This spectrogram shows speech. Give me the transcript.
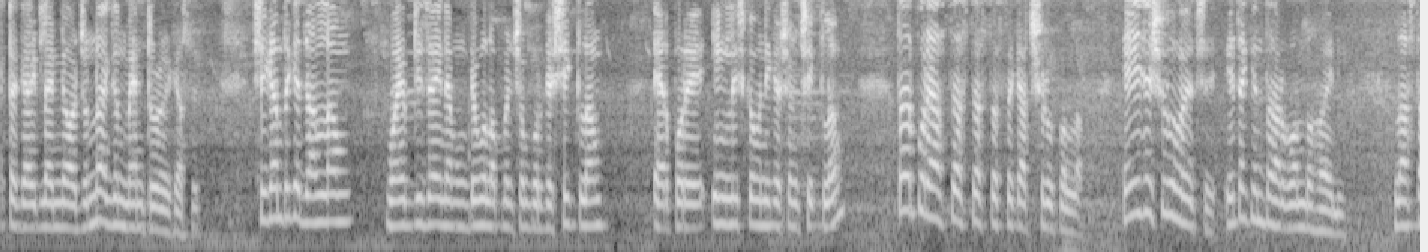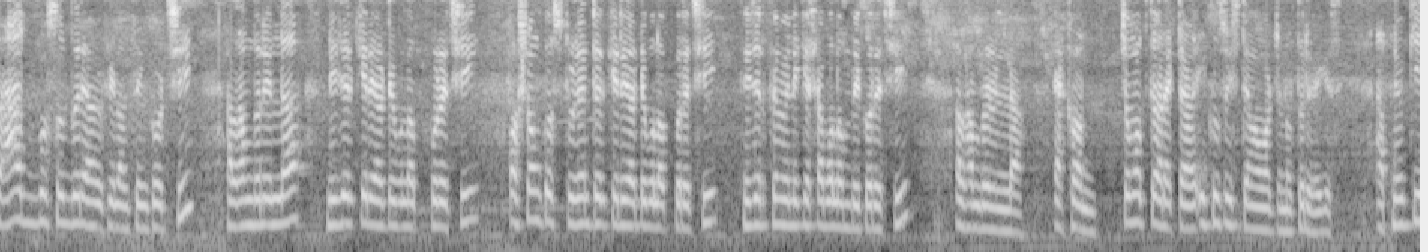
একটা গাইডলাইন নেওয়ার জন্য একজন মেন্টরের কাছে। সেখান থেকে জানলাম ওয়েব ডিজাইন এবং ডেভেলপমেন্ট সম্পর্কে শিখলাম, এরপরে ইংলিশ কমিউনিকেশন শিখলাম, তারপরে আস্তে আস্তে আস্তে আস্তে কাজ শুরু করলাম। এই যে শুরু হয়েছে, এটা কিন্তু আর বন্ধ হয়নি। লাস্ট আট বছর ধরে আমি ফ্রিলান্সিং করছি। আলহামদুলিল্লাহ, নিজের কেরিয়ার ডেভেলপ করেছি, অসংখ্য স্টুডেন্টের কেরিয়ার ডেভেলপ করেছি, নিজের ফ্যামিলিকে স্বাবলম্বী করেছি। আলহামদুলিল্লাহ, এখন চমৎকার একটা ইকোসিস্টেম আমার জন্য তৈরি হয়ে গেছে। আপনিও কি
